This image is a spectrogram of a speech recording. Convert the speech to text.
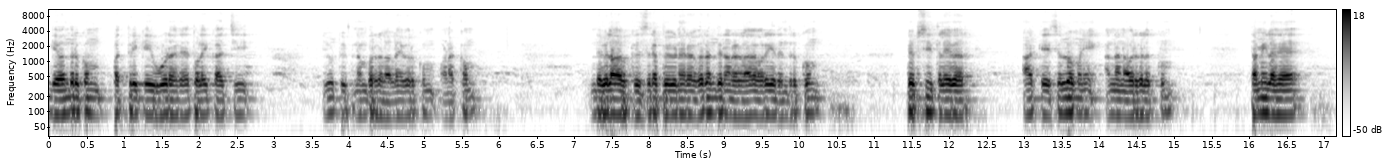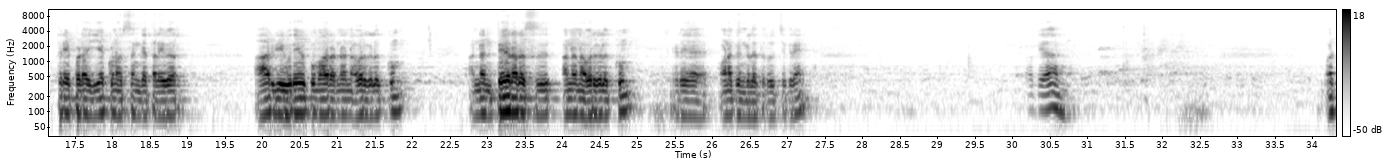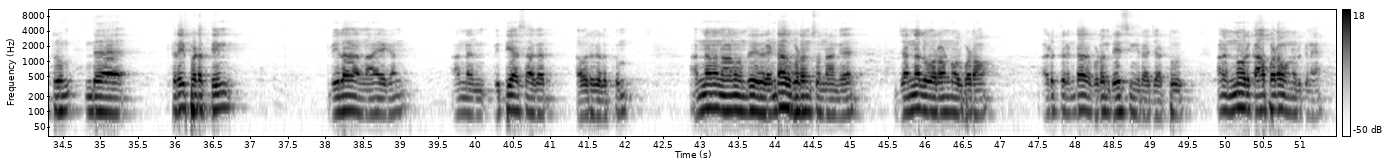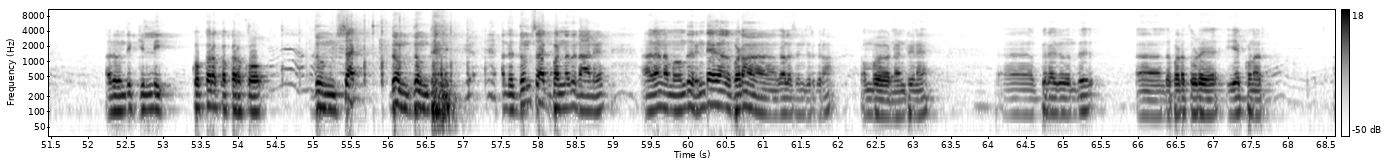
இங்கே வந்திருக்கும் பத்திரிகை ஊடக தொலைக்காட்சி யூடியூப் நண்பர்கள் அனைவருக்கும் வணக்கம். இந்த விழாவுக்கு சிறப்பு விருந்தினர்களாக வருகை தந்திருக்கும் பெப்சி தலைவர் ஆர். கே. செல்வமணி அண்ணன் அவர்களுக்கும் தமிழக திரைப்பட இயக்குனர் சங்க தலைவர் ஆர். வி. உதயகுமார் அண்ணன் அவர்களுக்கும் அண்ணன் பேரரசு அண்ணன் அவர்களுக்கும் இடைய வணக்கங்களை தெரிவிச்சுக்கிறேன். ஓகேயா மற்றும் இந்த திரைப்படத்தின் விழா நாயகன் அண்ணன் வித்யாசாகர் அவர்களுக்கும் அண்ணனும் நானும் வந்து இது ரெண்டாவது படம்னு சொன்னாங்க. ஜன்னல் ஓரம்னு ஒரு படம் அடுத்து ரெண்டாவது படம் தேசிங்க ராஜா டூ. ஆனால் இன்னொரு காப்படம் ஒன்று இருக்குண்ணே. அது வந்து கில்லி கொக்கர கொக்கரக்கோ தும் ஷக் தும் தும். அந்த தும் ஷாக் பண்ணது நான். அதெல்லாம் நம்ம வந்து ரெண்டே கால் படம் வேலை செஞ்சுருக்கிறோம். ரொம்ப நன்றிண்ணே. பிறகு வந்து அந்த படத்துடைய படத்தோட இயக்குனர்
